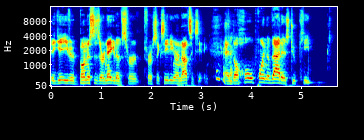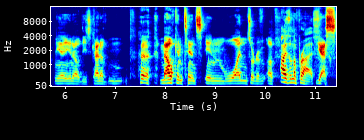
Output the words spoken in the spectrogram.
They get either bonuses or negatives for for succeeding or not succeeding. And the whole point of that is to keep, you know, you know these kind of malcontents in one sort of uh, Eyes on the prize. yes,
